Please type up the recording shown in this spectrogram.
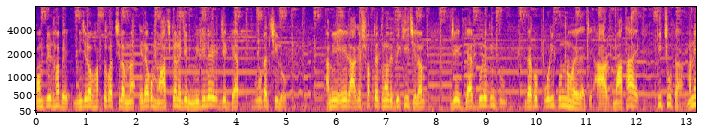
কমপ্লিট হবে, নিজেরাও ভাবতে পারছিলাম না। এরকম মাঝখানে যে মিডিলে যে গ্যাপটা ছিল, আমি এর আগের সপ্তাহে তোমাদের দেখিয়েছিলাম যে গ্যাপগুলো কিন্তু দেখো পরিপূর্ণ হয়ে গেছে। আর মাথায় কিছুটা মানে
